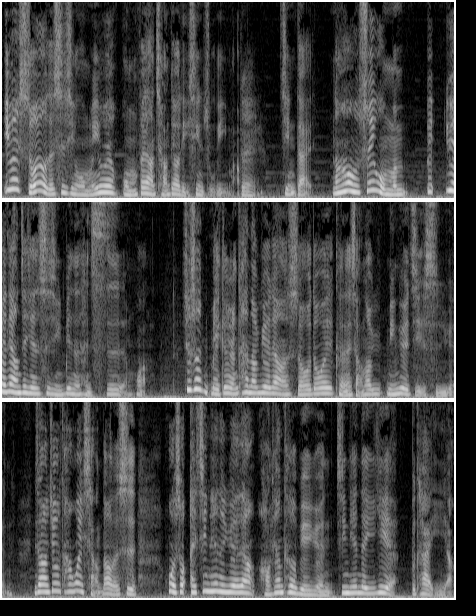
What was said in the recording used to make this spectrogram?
因为所有的事情，我们因为我们非常强调理性主义嘛，对，近代，然后所以我们被月亮这件事情变得很私人化，就是每个人看到月亮的时候，都会可能想到明月几时圆，你知道，就是他会想到的是，或者说，哎，今天的月亮好像特别圆，今天的夜不太一样。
